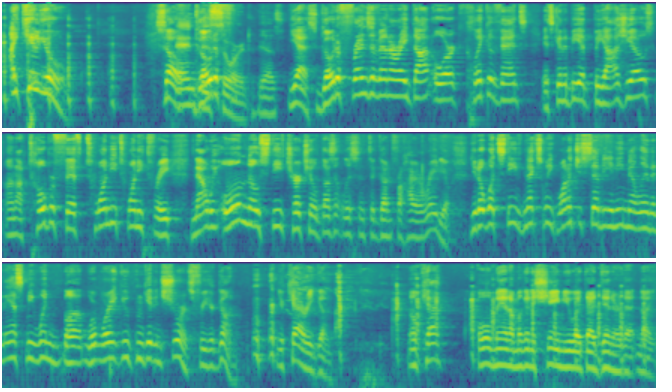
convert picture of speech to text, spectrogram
I kill you! So And go to sword, yes. Yes, go to friendsofnra.org, click events. It's going to be at Biagio's on October 5th, 2023. Now, we all know Steve Churchill doesn't listen to Gun for Hire Radio. You know what, Steve? Next week, why don't you send me an email in and ask me when uh, where, where you can get insurance for your gun, your carry gun. Okay? Oh man, I'm going to shame you at that dinner that night.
